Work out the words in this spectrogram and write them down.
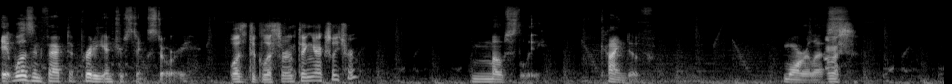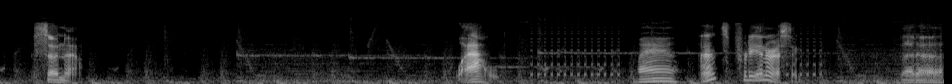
It was, in fact, a pretty interesting story. Was the glycerin thing actually true? Mostly. Kind of. More or less. I'm So no. Wow, Wow. that's pretty interesting. But uh,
